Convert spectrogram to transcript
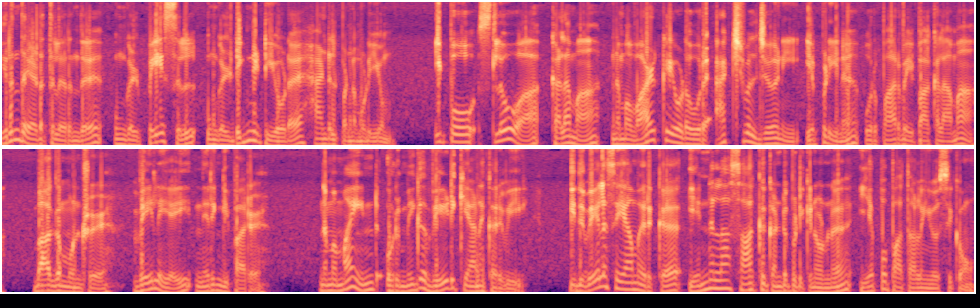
இருந்த இடத்துல இருந்து உங்கள் பேஸில் உங்கள் டிக்னிட்டியோட ஹேண்டில் பண்ண முடியும். இப்போ ஸ்லோவா களமா நம்ம வாழ்க்கையோட ஒரு ஆக்சுவல் ஜேர்னி எப்படின்னு ஒரு பார்வை பார்க்கலாமா? பாகம் ஒன்று வேலையை நெருங்கி பாரு. நம்ம மைண்ட் ஒரு மிக வேடிக்கையான கருவி. இது வேலை செய்யாம இருக்க என்னெல்லாம் சாக்கு கண்டுபிடிக்கணும்னு எப்போ பார்த்தாலும் யோசிக்கும்.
